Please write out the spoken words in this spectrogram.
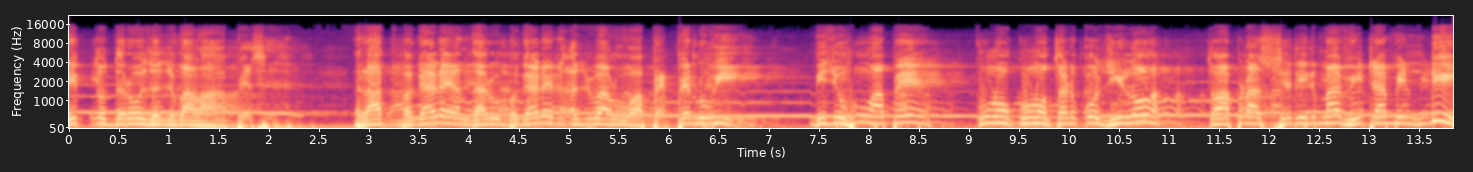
એક તો દરરોજ અજવાળા આપે છે. રાત બગાડે અંધારું બગાડે ને અજવાળું આપે. પેલું બીજું શું આપે? કૂણો કૂણો તડકો ઝીલો, તો આપણા શરીરમાં વિટામિન ડી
